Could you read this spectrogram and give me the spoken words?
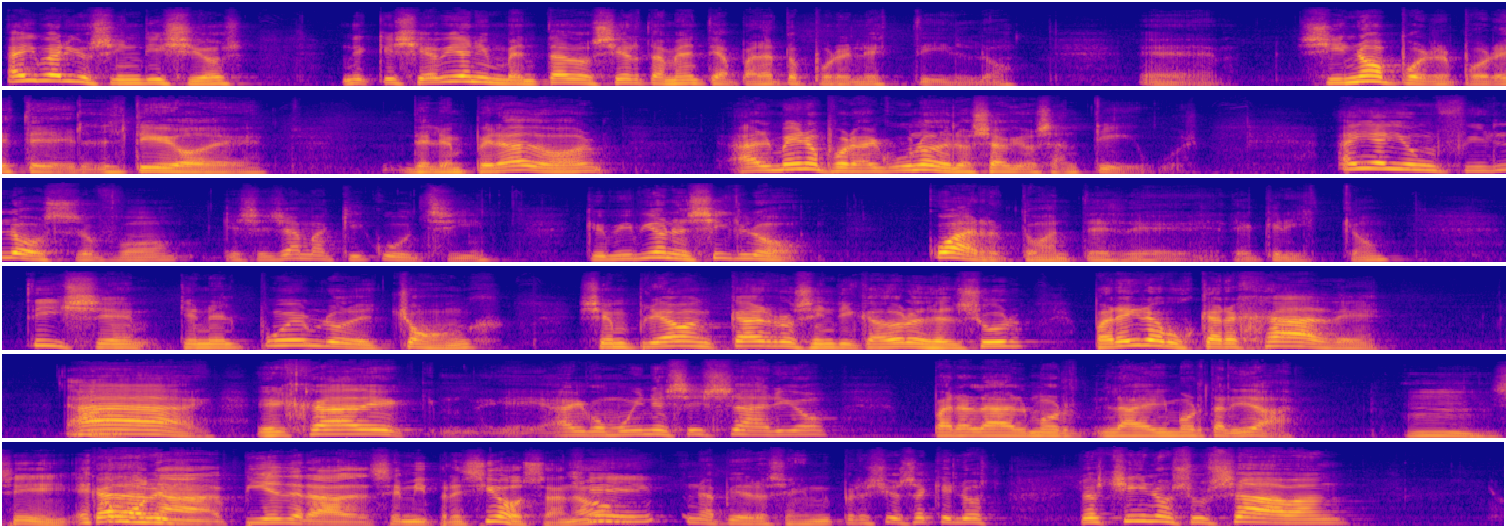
hay varios indicios de que se habían inventado ciertamente aparatos por el estilo. Eh, si no por, por este, el tío de- del emperador, al menos por alguno de los sabios antiguos. Ahí hay un filósofo que se llama Kikuchi, que vivió en el siglo IV antes de, de Cristo. Dice que en el pueblo de Chong se empleaban carros indicadores del sur para ir a buscar jade. Ah, el jade, eh, algo muy necesario para la, almor- la inmortalidad. Sí, es Cada como vez- una piedra semipreciosa, ¿no? Sí, una piedra preciosa que los, los chinos usaban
